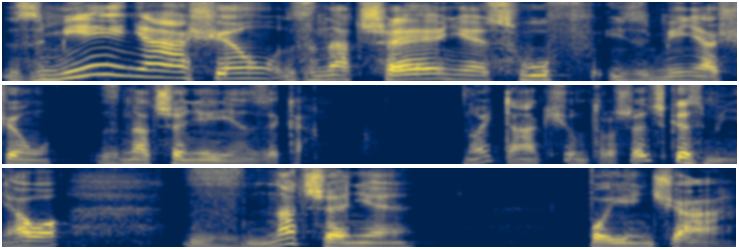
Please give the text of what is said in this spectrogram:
zmienia się znaczenie słów i zmienia się znaczenie języka. No i tak się troszeczkę zmieniało znaczenie pojęcia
